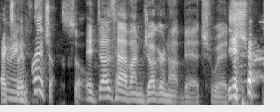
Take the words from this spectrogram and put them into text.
X Men I mean, franchise. So it does have I'm Juggernaut, bitch, which. Yeah.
